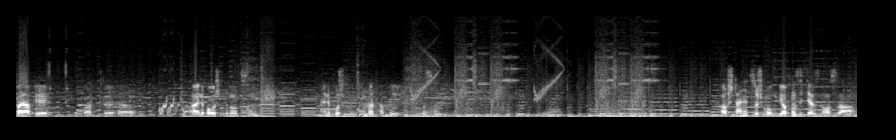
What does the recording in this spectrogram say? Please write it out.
2 HP. What the hell? Eine Potion benutzen. Eine Potion mit 100 HP. Auf Steine zu spucken, wie oft muss ich dir das noch sagen?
